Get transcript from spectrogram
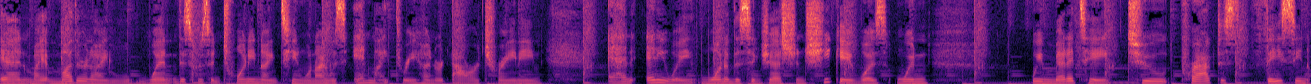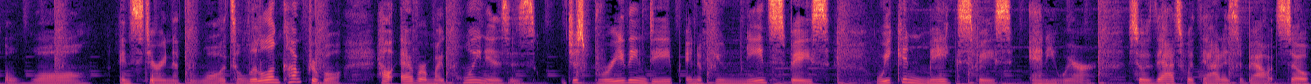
And my mother and I went, this was in 2019 when I was in my 300 hour training. And anyway, one of the suggestions she gave was when we meditate to practice facing a wall and staring at the wall. It's a little uncomfortable. However, my point is is just breathing deep and if you need space, we can make space anywhere. So that's what that is about. So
